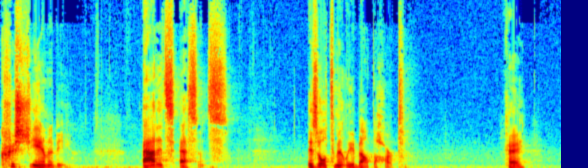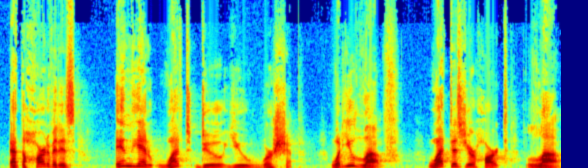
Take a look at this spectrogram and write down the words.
Christianity, at its essence, is ultimately about the heart. Okay? At the heart of it is, in the end, what do you worship? What do you love? What does your heart love?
